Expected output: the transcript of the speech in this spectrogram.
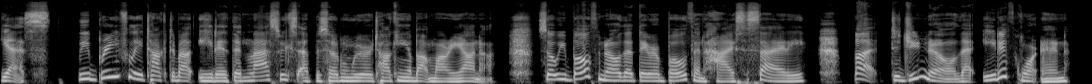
Yes. We briefly talked about Edith in last week's episode when we were talking about Mariana. So we both know that they were both in high society. But did you know that Edith Wharton,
